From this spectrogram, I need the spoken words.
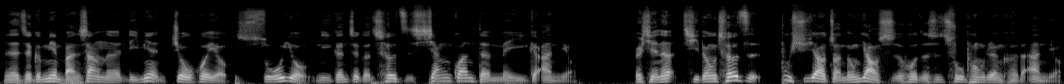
那在这个面板上呢，里面就会有所有你跟这个车子相关的每一个按钮，而且呢启动车子不需要转动钥匙或者是触碰任何的按钮，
